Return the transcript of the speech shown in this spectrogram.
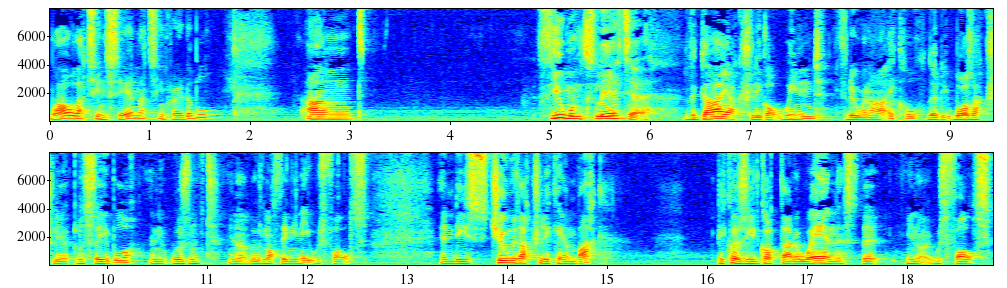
wow, that's insane, that's incredible. And a few months later, the guy actually got wind through an article that it was actually a placebo, and it wasn't, you know, there was nothing in it, it was false. And his tumours actually came back because he'd got that awareness that you know, it was false.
